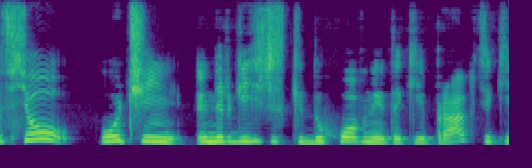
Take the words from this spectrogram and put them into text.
все очень энергетически духовные такие практики,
